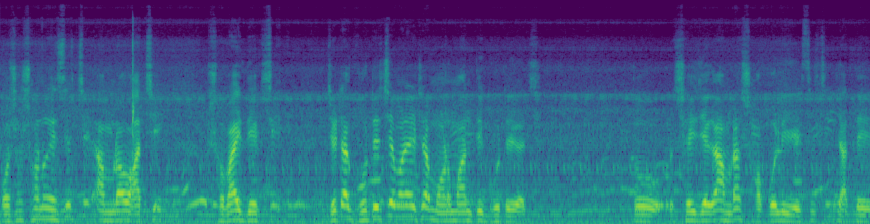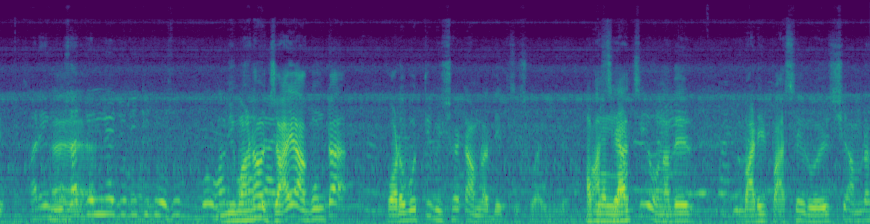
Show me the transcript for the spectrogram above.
প্রশাসনও এসেছে আমরাও আছি সবাই দেখছি। যেটা ঘটেছে মানে এটা মর্মান্তিক ঘটে গেছে। তো সেই জায়গায় আমরা সকলেই এসেছি যাতে যায়, যায় আগুনটা পরবর্তী বিষয়টা আমরা দেখছি সবাই মিলে। পাশে আছি ওনাদের বাড়ির পাশে রয়েছি আমরা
